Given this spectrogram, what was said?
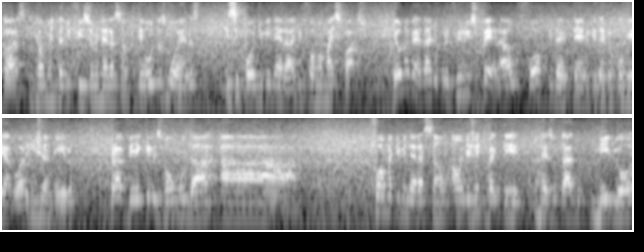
Classic, realmente está difícil a mineração, que tem outras moedas que se pode minerar de forma mais fácil. Eu, na verdade, eu prefiro esperar o fork da Ethereum, que deve ocorrer agora em janeiro, para ver que eles vão mudar a forma de mineração, onde a gente vai ter um resultado melhor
